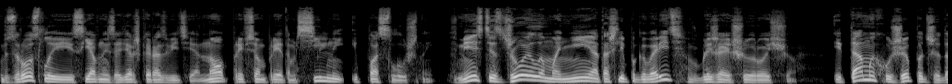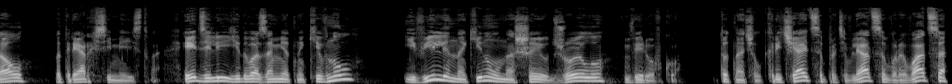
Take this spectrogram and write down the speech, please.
взрослый и с явной задержкой развития, но при всем при этом сильный и послушный. Вместе с Джоэлом они отошли поговорить в ближайшую рощу, и там их уже поджидал патриарх семейства. Эдди Ли едва заметно кивнул, и Вилли накинул на шею Джоэлу веревку. Тот начал кричать, сопротивляться, вырываться,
